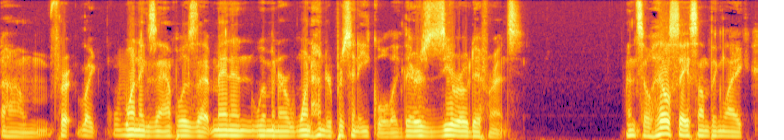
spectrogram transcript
um, for like one example is that men and women are 100% equal. Like, there's zero difference. And so he'll say something like,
